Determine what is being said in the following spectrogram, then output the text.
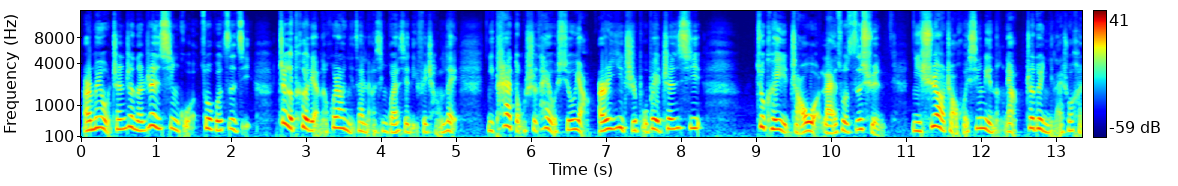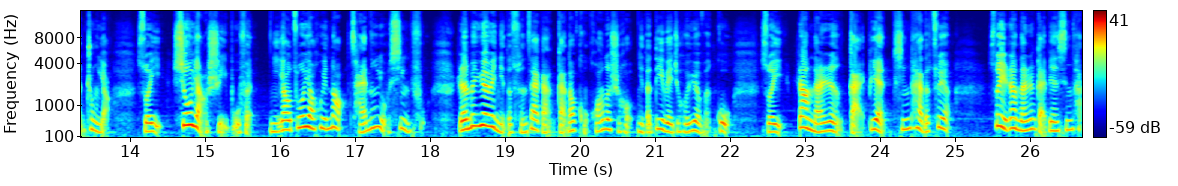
而没有真正的任性过，做过自己。这个特点呢，会让你在两性关系里非常累。你太懂事，太有修养，而一直不被珍惜。就可以找我来做咨询。你需要找回心理能量，这对你来说很重要。所以修养是一部分，你要作要会闹，才能有幸福。人们越为你的存在感感到恐慌的时候，你的地位就会越稳固。所以让男人改变心态的最，所以让男人改变心态、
